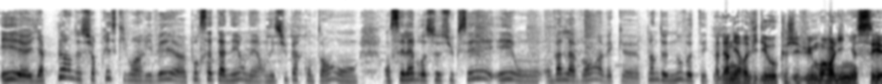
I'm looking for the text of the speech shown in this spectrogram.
Et euh, il y a plein de surprises qui vont arriver euh, pour cette année. On est, on est super contents. On, on célèbre ce succès et on, on va de l'avant avec plein de nouveautés. La dernière vidéo que j'ai vue moi en ligne, c'est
